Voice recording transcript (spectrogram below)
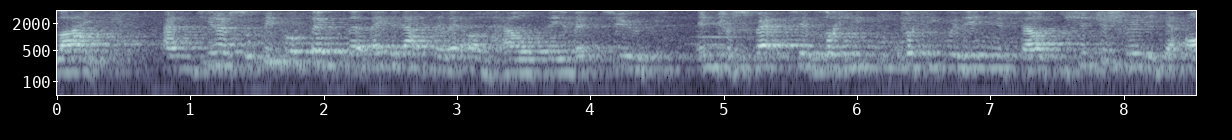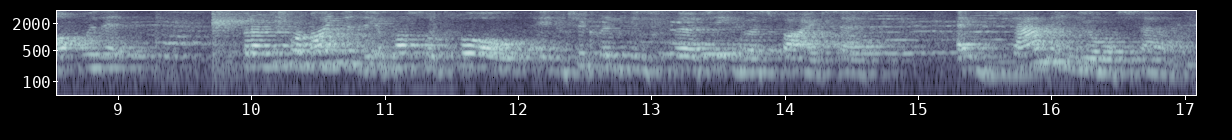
like? And, you know, some people think that maybe that's a bit unhealthy, a bit too introspective, looking, looking within yourself. You should just really get on with it. But I'm just reminded the Apostle Paul in 2 Corinthians 13, verse 5 says, Examine yourselves,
